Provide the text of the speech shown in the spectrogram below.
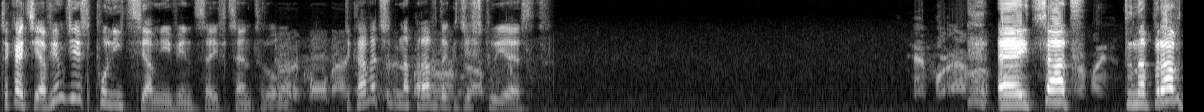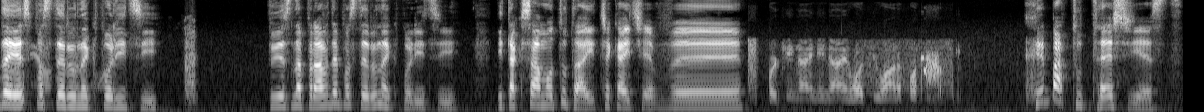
Czekajcie, ja wiem, gdzie jest policja mniej więcej w centrum. Ciekawe, czy naprawdę gdzieś tu jest. 10 for Ava. Ej, czat! Tu naprawdę jest posterunek policji. Tu jest naprawdę posterunek policji. I tak samo tutaj, czekajcie, w... 1499, what you want to put? Chyba tu też jest.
